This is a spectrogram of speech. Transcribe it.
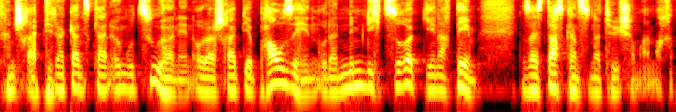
dann schreib dir da ganz klein irgendwo zuhören hin oder schreib dir Pause hin oder nimm dich zurück, je nachdem. Das heißt, das kannst du natürlich schon mal machen.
